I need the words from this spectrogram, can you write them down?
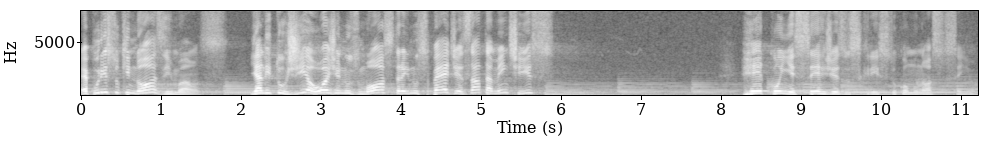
É por isso que nós, irmãos, e a liturgia hoje nos mostra e nos pede exatamente isso: reconhecer Jesus Cristo como nosso Senhor,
